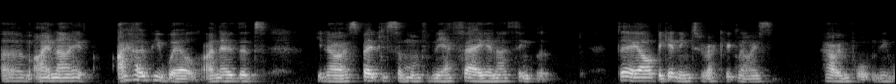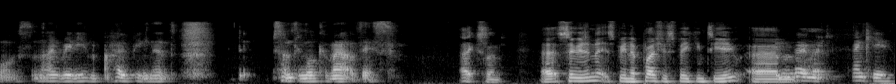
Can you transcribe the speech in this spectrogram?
Um, and I, I hope he will. I know that you know, I've spoken to someone from the FA, and I think that they are beginning to recognise how important he was, and I really am hoping that something will come out of this. Excellent. Uh, Susan, it's been a pleasure speaking to you. Thank you Um, very much. Thank you.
